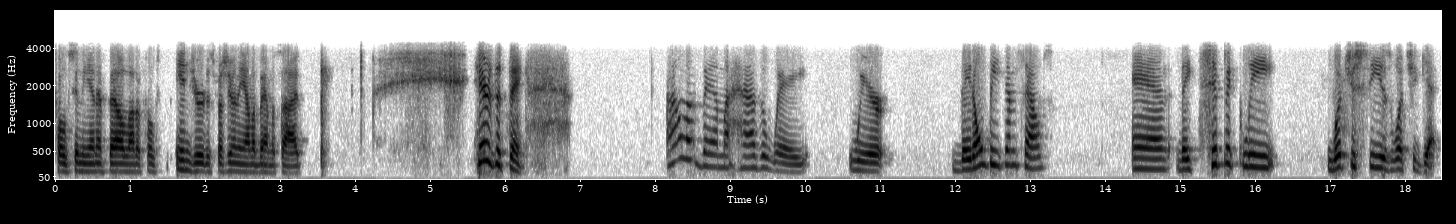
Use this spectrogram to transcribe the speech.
folks in the NFL, a lot of folks injured, especially on the Alabama side. Here's the thing. Alabama has a way where they don't beat themselves and they typically what you see is what you get,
